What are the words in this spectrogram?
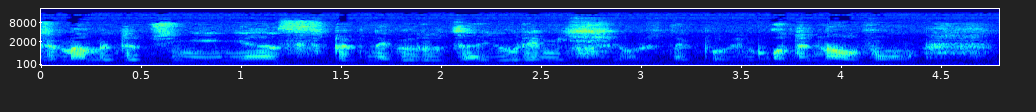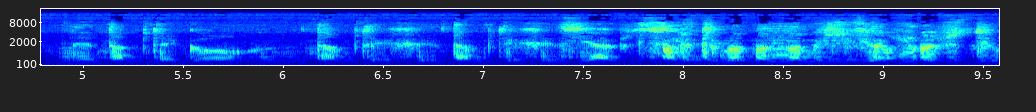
że mamy do czynienia z pewnego rodzaju remisją, że tak powiem, odnową e, tamtego, tamtych, tamtych zjawisk. Ale czy ma pan na myśli w w takim związku razie z tym,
